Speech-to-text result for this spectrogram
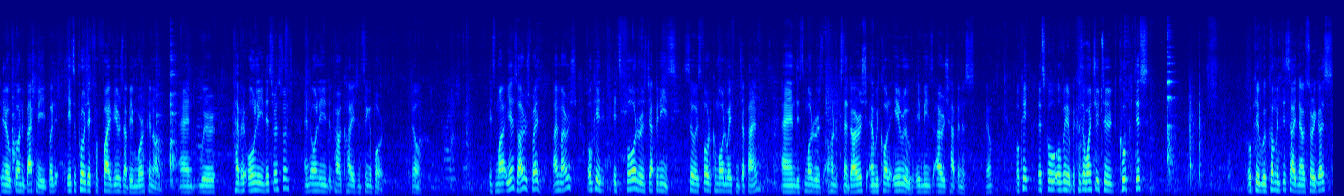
you know, going to back me. But it's a project for five years I've been working on, and we're have it only in this restaurant and only in the Park Hyatt in Singapore. You know, And it's Irish bread. It's my yes Irish bread. I'm Irish. Okay, its father is Japanese, so his father come all the way from Japan, and its mother is 100% Irish, and we call it Iru. It means Irish happiness. Yeah. Okay, let's go over here because I want you to cook this. Okay, we're coming this side now. Sorry, guys.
